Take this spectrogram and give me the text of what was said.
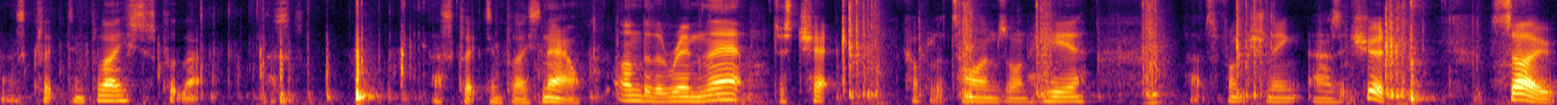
That's clicked in place. Just put that, that's clicked in place. Now, under the rim there, just check a couple of times on here. That's functioning as it should. So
